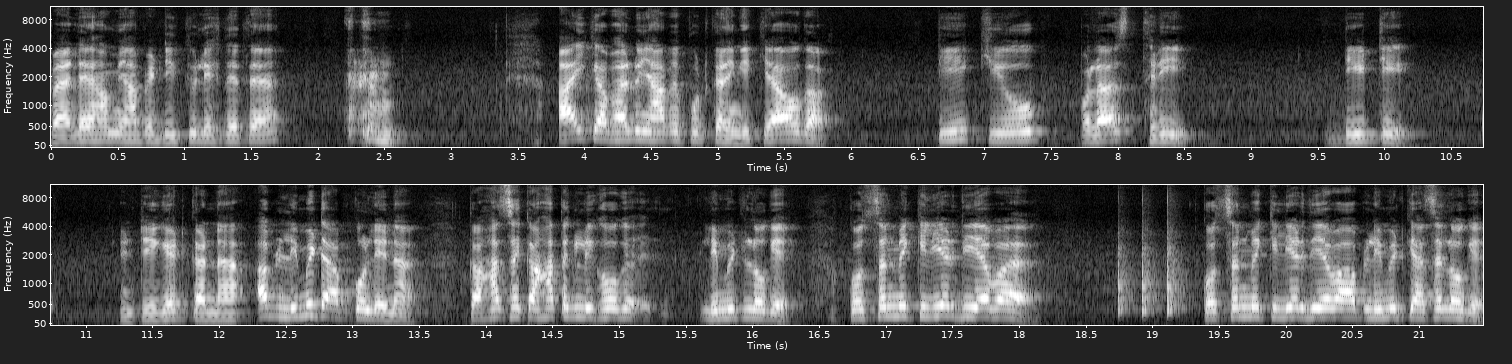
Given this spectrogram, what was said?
पहले हम यहाँ पे डी क्यू लिख देते हैं। आई का वैल्यू यहाँ पे पुट करेंगे। क्या होगा? T cube plus three D T integrate करना है। अब लिमिट आपको लेना है। कहाँ से कहाँ तक लिखोगे? लिमिट लोगे। क्वेश्चन में क्लियर दिया हुआ है। क्वेश्चन में क्लियर दिया हुआ, आप लिमिट कैसे लोगे?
